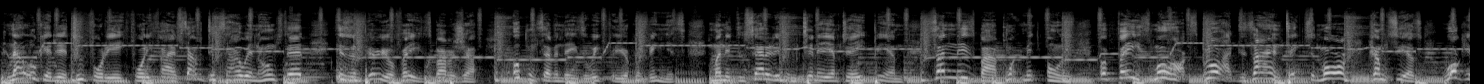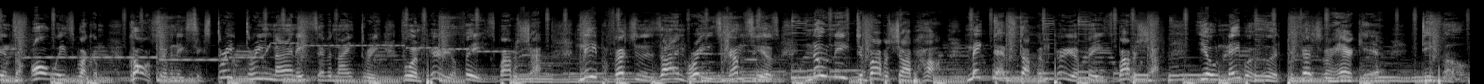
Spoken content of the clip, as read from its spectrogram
Now located at 24845 South Dix Highway in Homestead is Imperial Fadez Barbershop. Open seven days a week for your convenience. Monday through Saturday from 10 a.m. to 8 p.m. Sundays by appointment only. For fades, mohawks, blowout, design, takes, and more, come see us. Walk-ins are always welcome. Call 786-339-8793 for Imperial Fadez Barbershop. Need professional design braids? Come see us. No need to barbershop hop. Make that stop Imperial Fadez Barbershop. Your neighborhood professional hair care depot.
